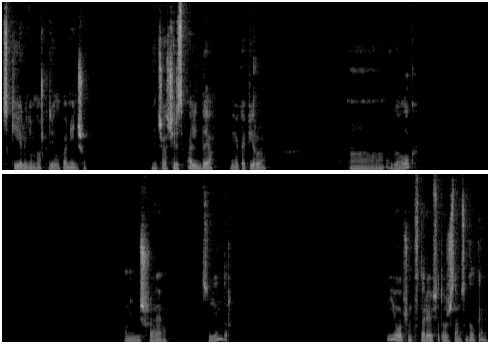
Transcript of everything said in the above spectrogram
скейлю немножко делаю поменьше. Вот сейчас через Alt-D я копирую э, уголок, уменьшаю цилиндр и, в общем, повторяю все то же самое с уголками.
